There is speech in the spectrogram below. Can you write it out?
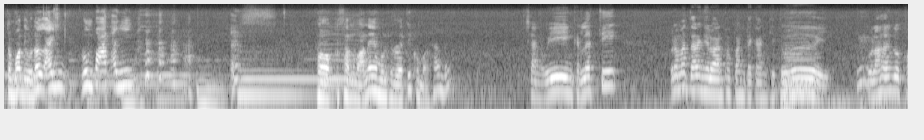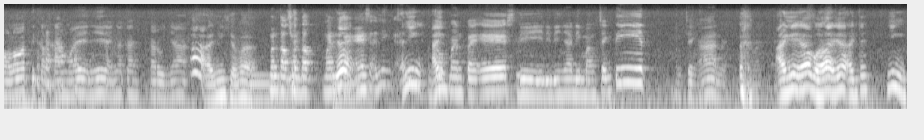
Tempat di udah aing lompat anjing. So kesan mana yang kedua ti kumaha be? Sanwing kerletik Urang mah tarang nyeluan papantekan gitu euy. Kulahan ku kolot di kakang wae anjing aing kan karunya. ah anjing siapa? Mentok-mentok main Ya. PS anjing. Anjing aing. main PS di didinya di Mangceng tit. Mangcengan we. aing ya bola ya teh nying.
